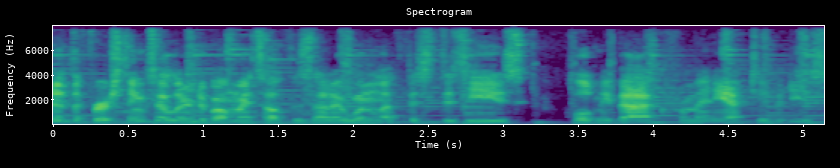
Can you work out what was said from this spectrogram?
One of the first things I learned about myself is that I wouldn't let this disease hold me back from any activities.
